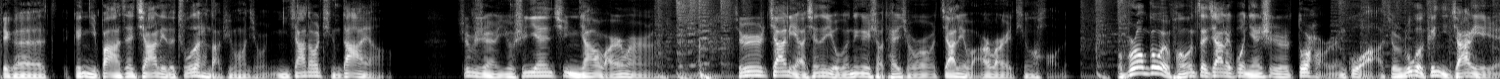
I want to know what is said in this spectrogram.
这个跟你爸在家里的桌子上打乒乓球，你家倒是挺大呀，是不是？有时间去你家玩一玩啊？其实家里啊，现在有个那个小台球，家里玩玩也挺好的。我不知道各位朋友在家里过年是多少人过啊？就是如果跟你家里人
